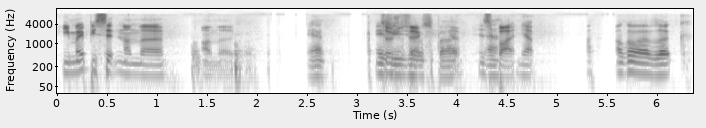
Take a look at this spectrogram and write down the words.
He might be sitting on the on the Yeah. His usual deck. spot. Yep, his Yeah. spot. Yep. I'll go have a look.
